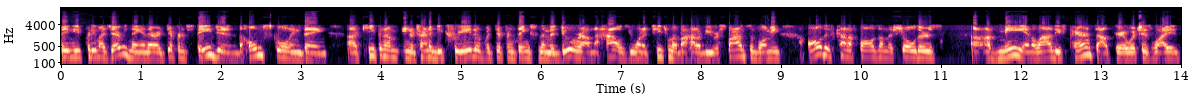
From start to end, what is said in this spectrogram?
they need pretty much everything, and they're at different stages. The homeschooling thing, uh, keeping them, you know, trying to be creative with different things for them to do around the house. You want to teach them about how to be responsible. I mean, all this kind of falls on the shoulders uh, of me and a lot of these parents out there, which is why it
